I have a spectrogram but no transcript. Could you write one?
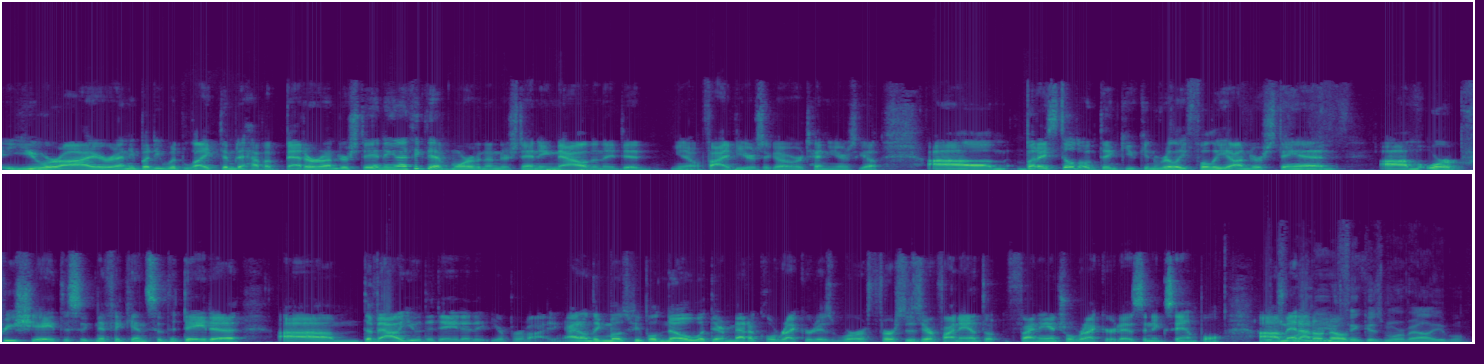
you or I or anybody would like them to have a better understanding. And I think they have more of an understanding now than they did, you know, five years ago or 10 years ago. Um, but I still don't think you can really fully understand um, or appreciate the significance of the data, um, the value of the data that you're providing. I don't think most people know what their medical record is worth versus their financial financial record, as an example. Um, and I don't do know. Think is more valuable.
